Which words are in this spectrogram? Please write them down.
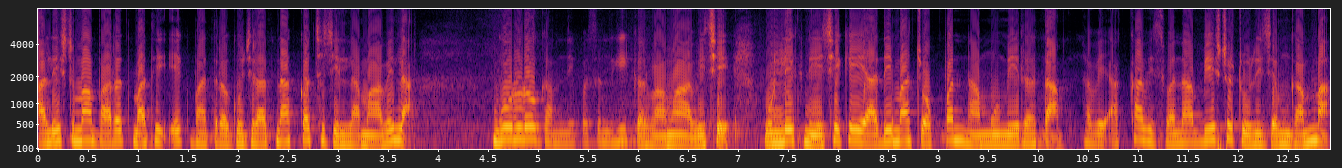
આ લિસ્ટમાં ભારતમાંથી એકમાત્ર ગુજરાતના કચ્છ જિલ્લામાં આવેલા ગોરડો ગામની પસંદગી કરવામાં આવી છે. ઉલ્લેખનીય છે કે યાદીમાં ચોપન નામ ઉમેર હતા હવે આખા વિશ્વના બેસ્ટ ટુરિઝમ ગામમાં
